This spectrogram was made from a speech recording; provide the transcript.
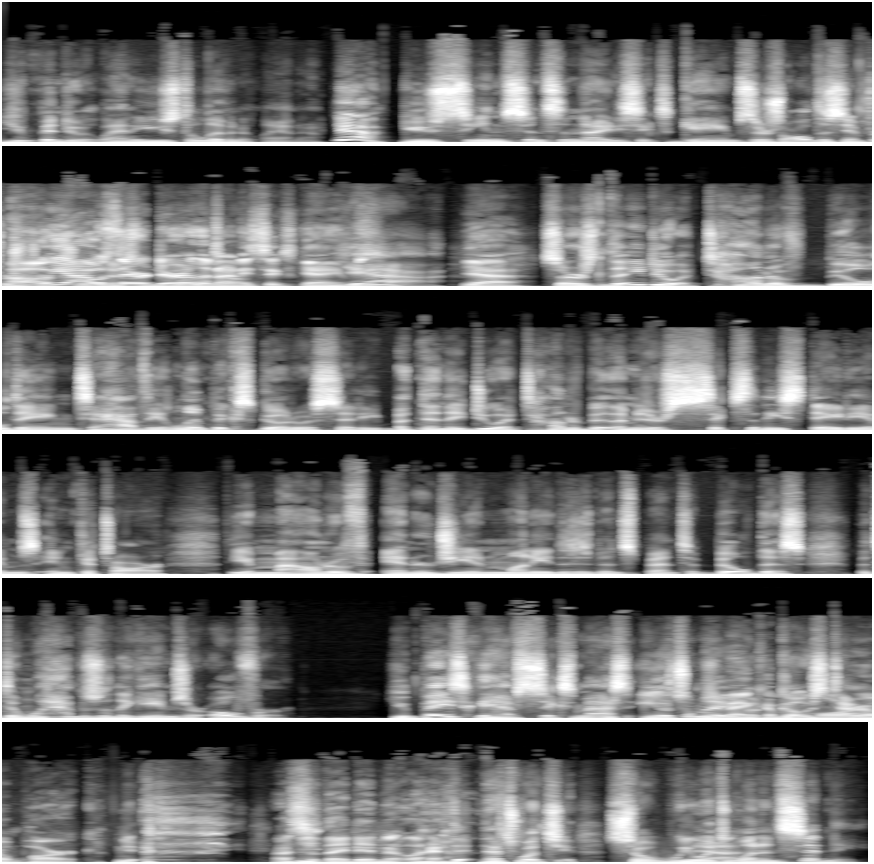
You've been to Atlanta. You used to live in Atlanta. yeah. You've seen since the '96 games. There's all this infrastructure. Oh yeah, I was there during the built up. '96 games. Yeah. Yeah. So there's, they do a ton of building to have the Olympics go to a city, but then they do a ton of. I mean, there's six of these stadiums in Qatar. The amount of energy and money that has been spent to build this, but then what happens when the games are over? You basically have six massive. You know, it's almost They like make a a ghost memorial town. park. That's what they did in Atlanta. That's what you. So we went to one in Sydney.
